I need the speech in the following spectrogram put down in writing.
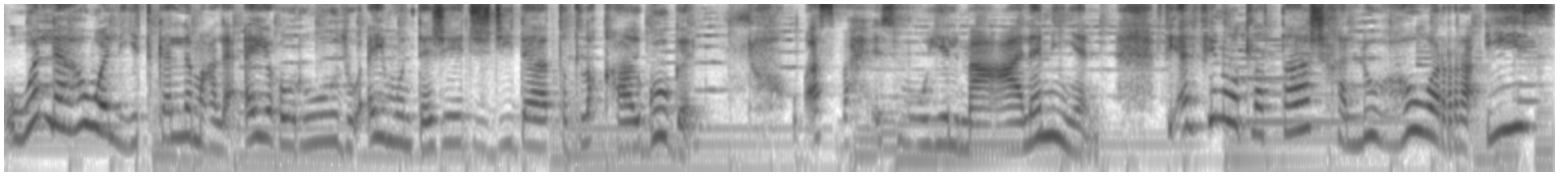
ولا هو اللي يتكلم على أي عروض وأي منتجات جديدة تطلقها جوجل. وأصبح اسمه يلمع عالميا. في 2013 خلوه هو الرئيس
